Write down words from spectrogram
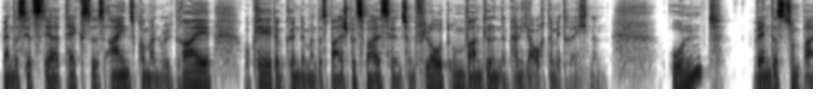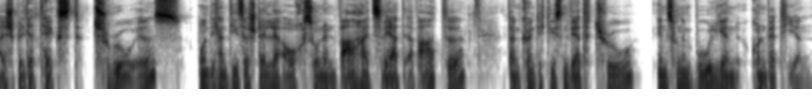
Wenn das jetzt der Text ist 1,03, okay, dann könnte man das beispielsweise in so ein Float umwandeln, dann kann ich auch damit rechnen. Und wenn das zum Beispiel der Text true ist und ich an dieser Stelle auch so einen Wahrheitswert erwarte, dann könnte ich diesen Wert true in so einen Boolean konvertieren,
